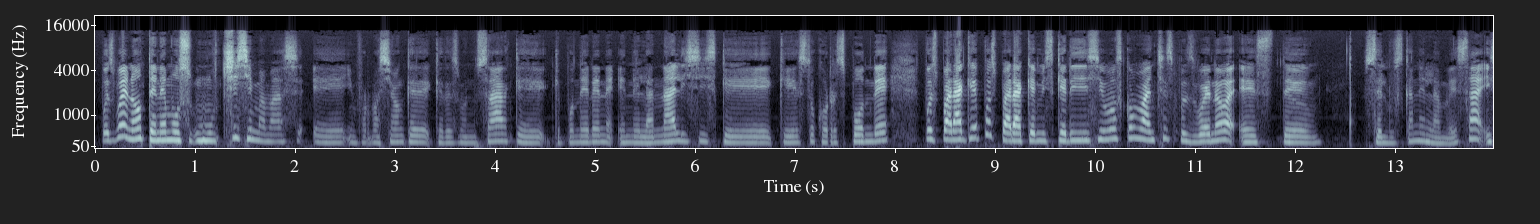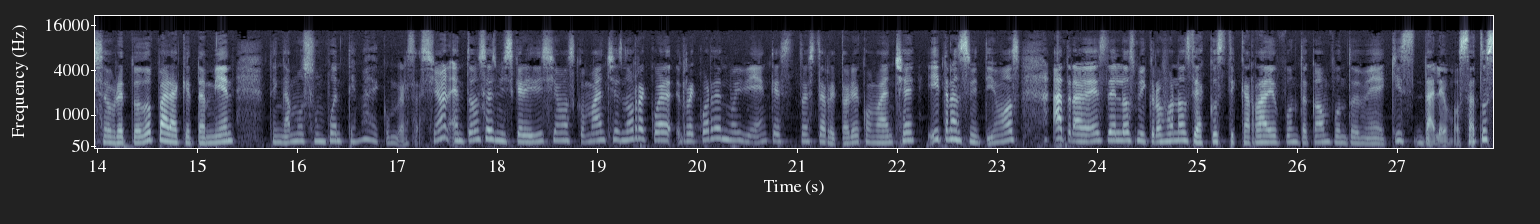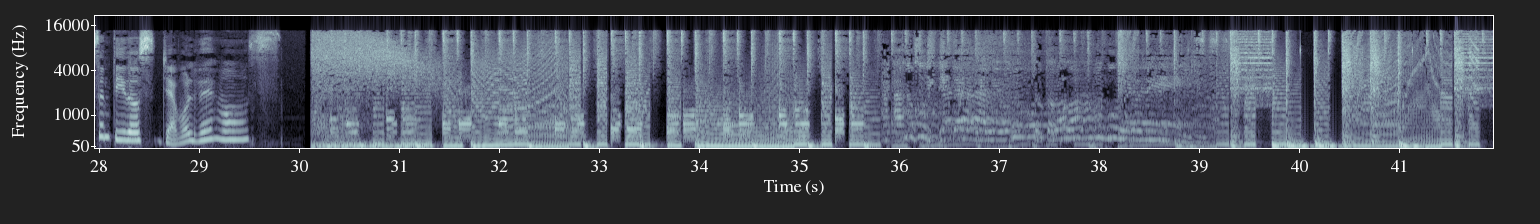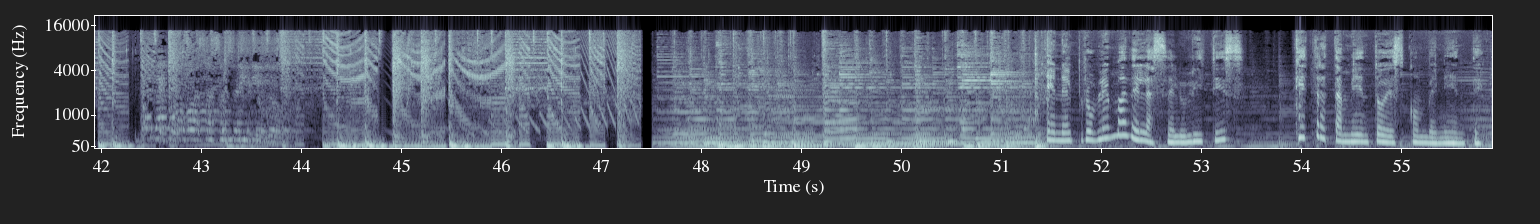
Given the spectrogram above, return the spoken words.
pues bueno, tenemos muchísima más eh, información que, que desmenuzar, que, que poner en, en, el análisis que, que, esto corresponde. Pues para qué, pues para que mis queridísimos comanches, pues bueno, este se luzcan en la mesa y sobre todo para que también tengamos un buen tema de conversación. Entonces, mis queridísimos comanches, no recuerden muy bien que esto es territorio comanche y transmitimos a través de los micrófonos de acústicaradio.com.mx. Dale voz a tus sentidos. Ya volvemos. En el problema de la celulitis, ¿qué tratamiento es conveniente?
